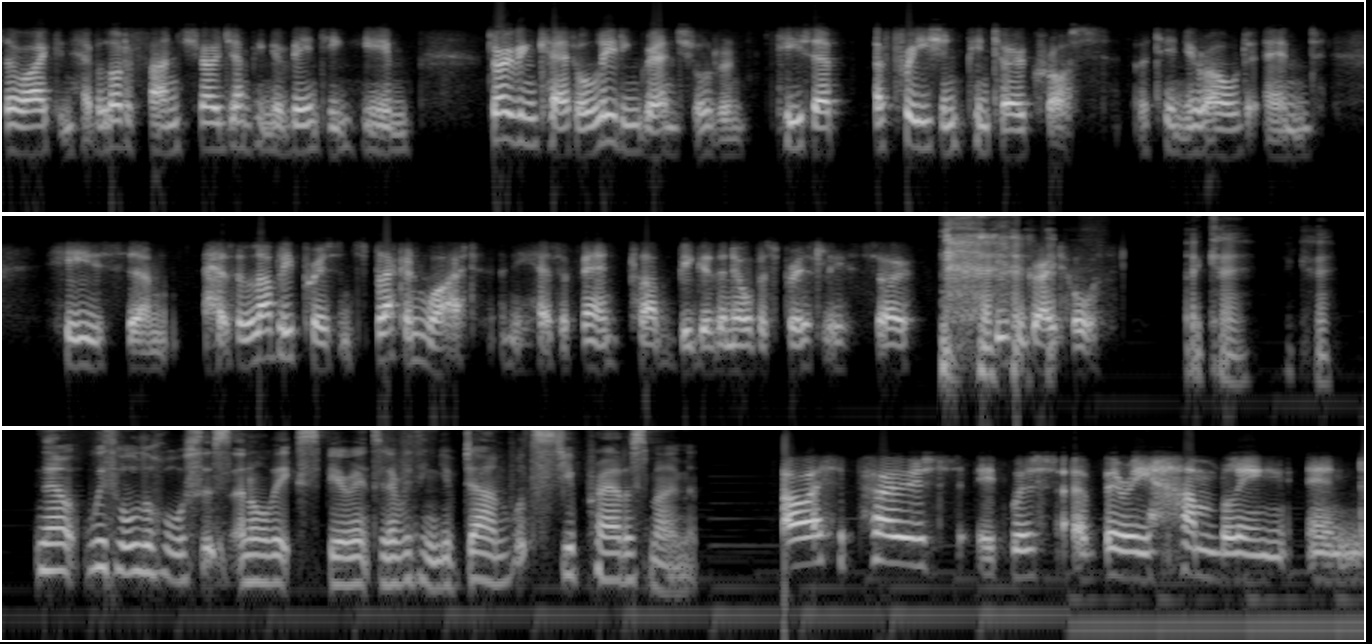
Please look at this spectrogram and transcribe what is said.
So I can have a lot of fun show jumping, eventing him, droving cattle, leading grandchildren. He's a, a Friesian Pinto cross, a 10 year old, and he's um, has a lovely presence, black and white, and he has a fan club bigger than Elvis Presley. So he's a great horse. Okay, okay. Now, with all the horses and all the experience and everything you've done, what's your proudest moment? Oh, I suppose it was a very humbling and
